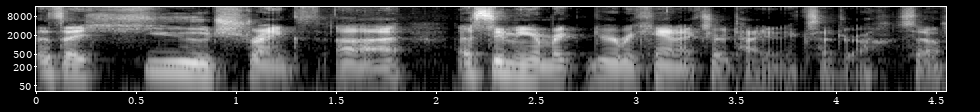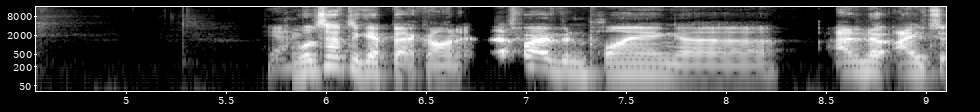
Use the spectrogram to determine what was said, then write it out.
is a huge strength. Uh, assuming your your mechanics are tight, etc. So yeah, We'll just have to get back on it. That's why I've been playing. Uh, I don't know. I, I don't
